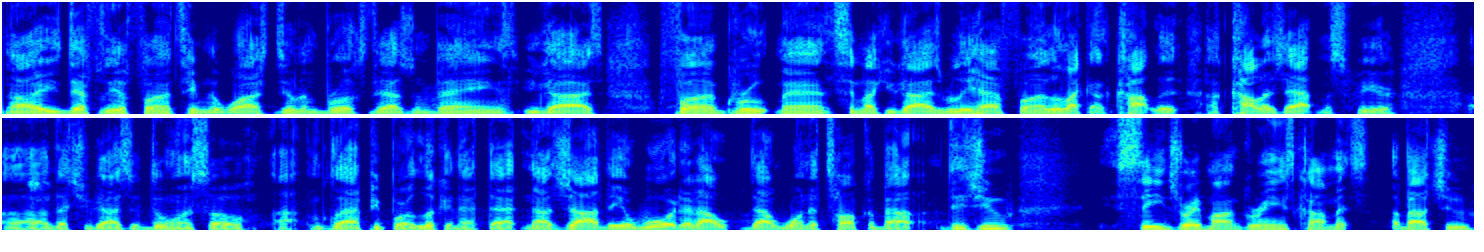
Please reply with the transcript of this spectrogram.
No, he's definitely a fun team to watch. Dillon Brooks, Desmond Banes, you guys, fun group, man. Seem like you guys really have fun. Look like a college, a college atmosphere uh, that you guys are doing. So I'm glad people are looking at that. Now, Ja, the award that I that I want to talk about. Did you see Draymond Green's comments about you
